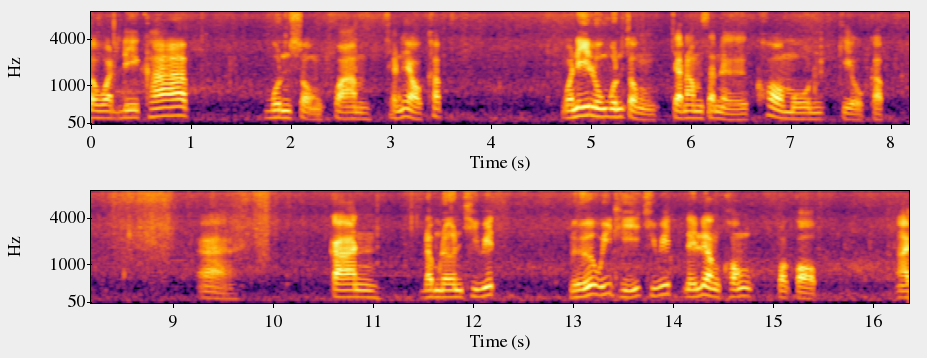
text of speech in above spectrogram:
สวัสดีครับ บุญส่งฟาร์มชาแนลครับ วันนี้ลุงบุญส่งจะนำเสนอข้อมูลเกี่ยวกับาการดำเนินชีวิต หรือวิถีชีวิตในเรื่องของประกอบอา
